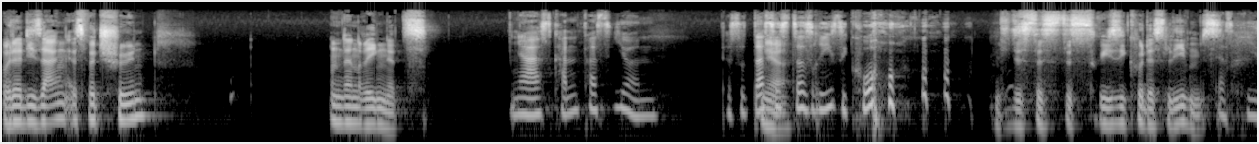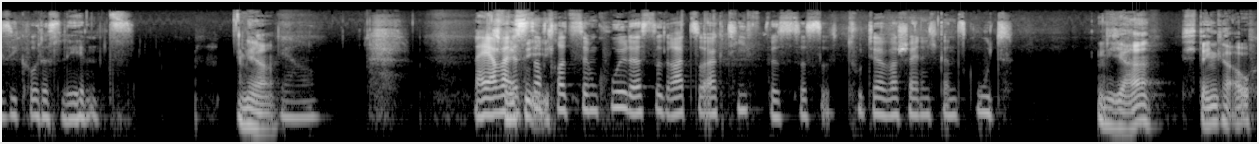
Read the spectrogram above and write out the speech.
Oder die sagen, es wird schön und dann regnet's. Ja, es kann passieren. Das, ist- das Ja. ist das Risiko. Das ist das, das Risiko des Lebens. Das Risiko des Lebens. Ja. Ja. Naja, Ich aber ist nicht, doch trotzdem cool, dass du gerade so aktiv bist. Das tut ja wahrscheinlich ganz gut. Ja, ich denke auch.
